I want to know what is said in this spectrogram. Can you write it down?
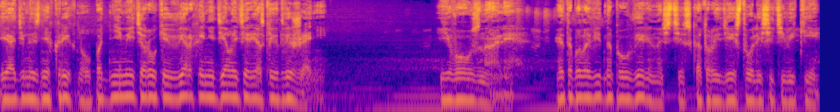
и один из них крикнул «Поднимите руки вверх и не делайте резких движений». Его узнали. Это было видно по уверенности, с которой действовали сетевики.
